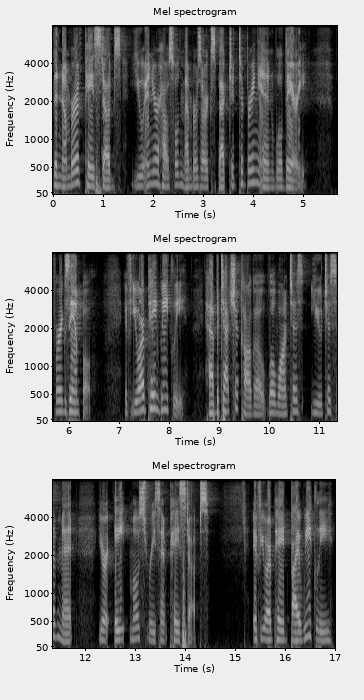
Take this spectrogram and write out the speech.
the number of pay stubs you and your household members are expected to bring in will vary. For example, if you are paid weekly, Habitat Chicago will want to, you to submit your eight most recent pay stubs. If you are paid biweekly,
